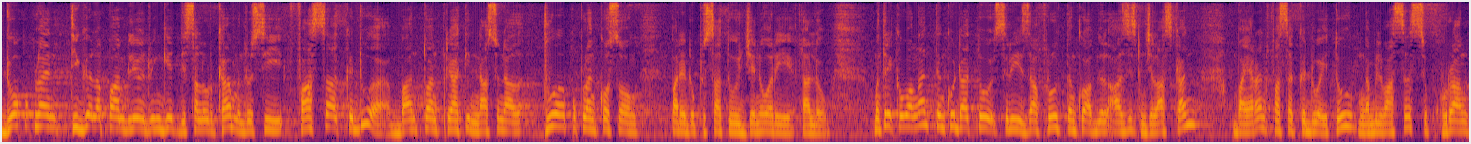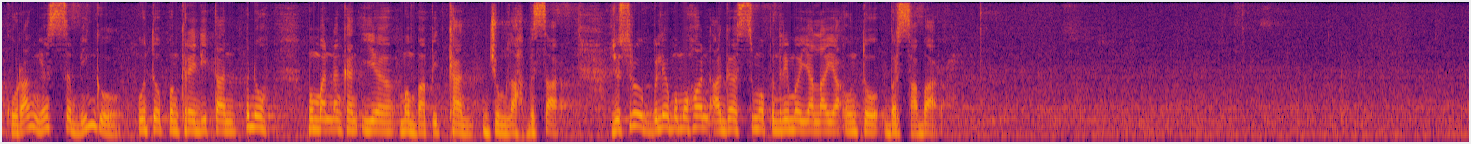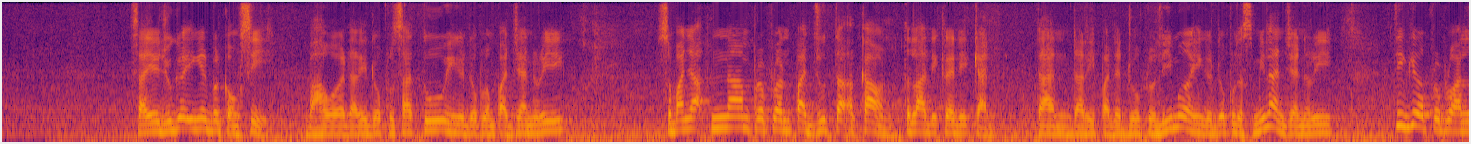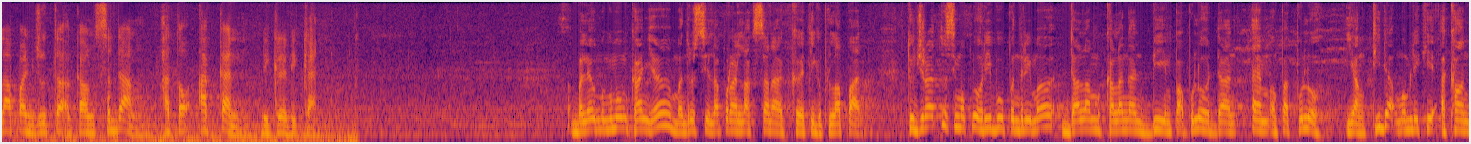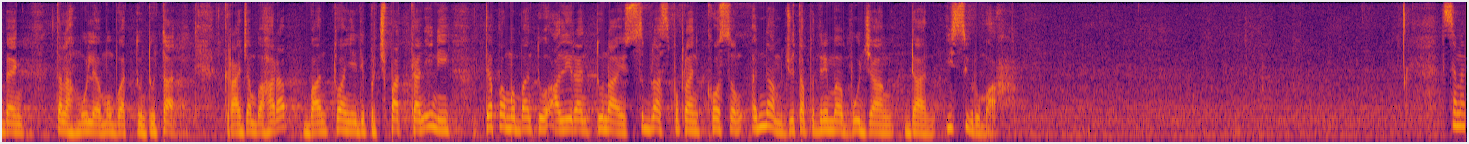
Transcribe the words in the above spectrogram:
2.38 bilion ringgit disalurkan menerusi fasa kedua bantuan prihatin nasional 2.0 pada 21 Januari lalu. Menteri Kewangan Tengku Datuk Seri Zafrul Tengku Abdul Aziz menjelaskan bayaran fasa kedua itu mengambil masa sekurang-kurangnya seminggu untuk pengkreditan penuh memandangkan ia membabitkan jumlah besar. Justru beliau memohon agar semua penerima yang layak untuk bersabar. Saya juga ingin berkongsi bahawa dari 21 hingga 24 Januari sebanyak 6.4 juta akaun telah dikreditkan dan daripada 25 hingga 29 Januari 3.8 juta akaun sedang atau akan dikreditkan. Beliau mengumumkannya menerusi laporan laksana ke-38. 750 ribu penerima dalam kalangan B40 dan M40 yang tidak memiliki akaun bank telah mula membuat tuntutan. Kerajaan berharap bantuan yang dipercepatkan ini dapat membantu aliran tunai 11.06 juta penerima bujang dan isi rumah.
